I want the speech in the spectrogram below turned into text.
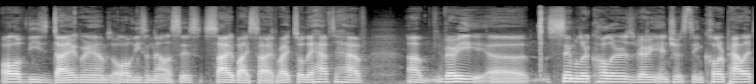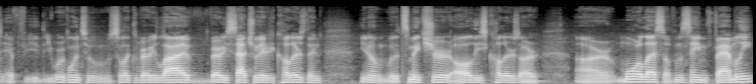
all of these diagrams all of these analysis side by side right? So they have to have uh, very uh, similar colors, very interesting color palette. If you were going to select very live, very saturated colors, then you know let's make sure all these colors are are more or less of the same family.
